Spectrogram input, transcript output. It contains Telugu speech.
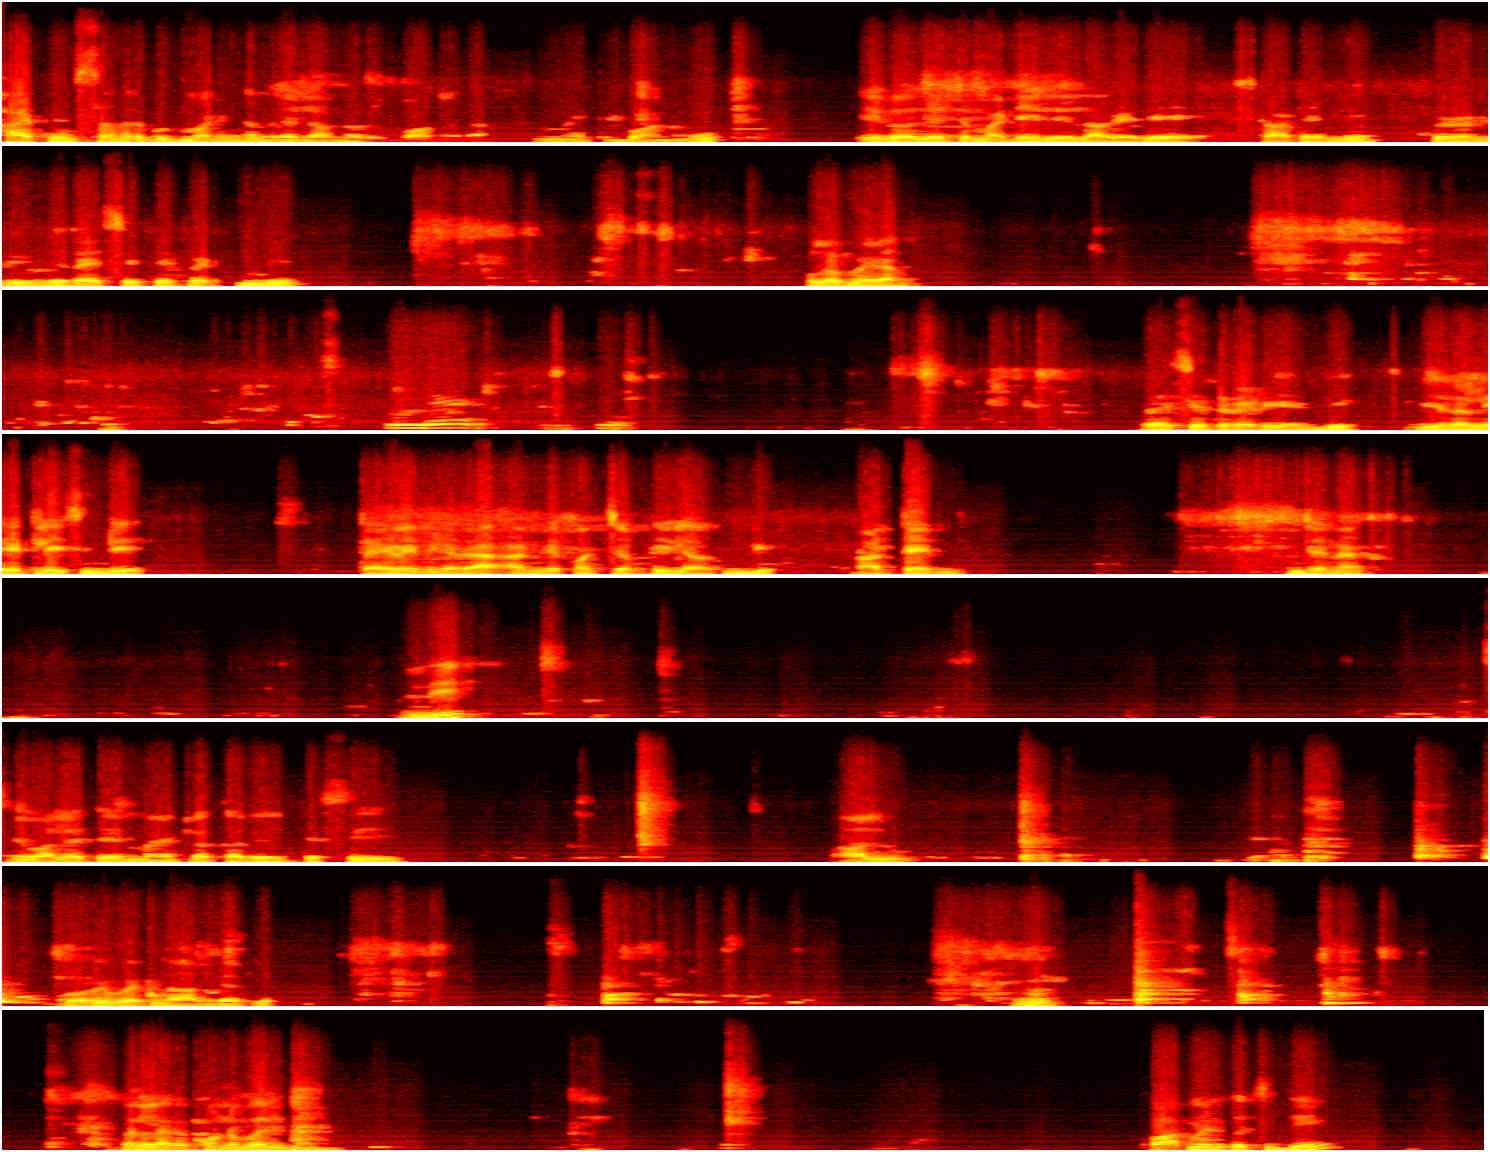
హాయ్ ఫ్రెండ్స్ అందరూ గుడ్ మార్నింగ్ అందరూ ఎలా ఉన్నారు? బాగున్నారా? అయితే బాగున్నాము. ఈరోజు అయితే మా డైలీ లాగ్ అయితే స్టార్ట్ అయింది. చూడండి రైస్ అయితే పెడుతుంది. హలో మేడం రైస్ అయితే రెడీ అయింది. ఇలా లేట్ లేచింది. టైం అయింది కదా అందుకే కొంచెం ఫీల్ అవుతుంది. అట్ అయింది అంతేనా? ఏంది ఇవాళ అయితే మా ఇంట్లో కర్రీ వచ్చేసి ఆలు. గొర్రె పెట్టిన నాలుగు గంటలు. కొండ కొండబడి పాప మీదకి వచ్చింది?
